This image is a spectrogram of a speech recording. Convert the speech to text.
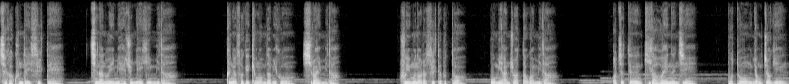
제가 군대 있을 때 친한 후임이 해준 얘기입니다. 그 녀석의 경험담이고 실화입니다. 후임은 어렸을 때부터 몸이 안 좋았다고 합니다. 어쨌든 기가 허했는지 보통 영적인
